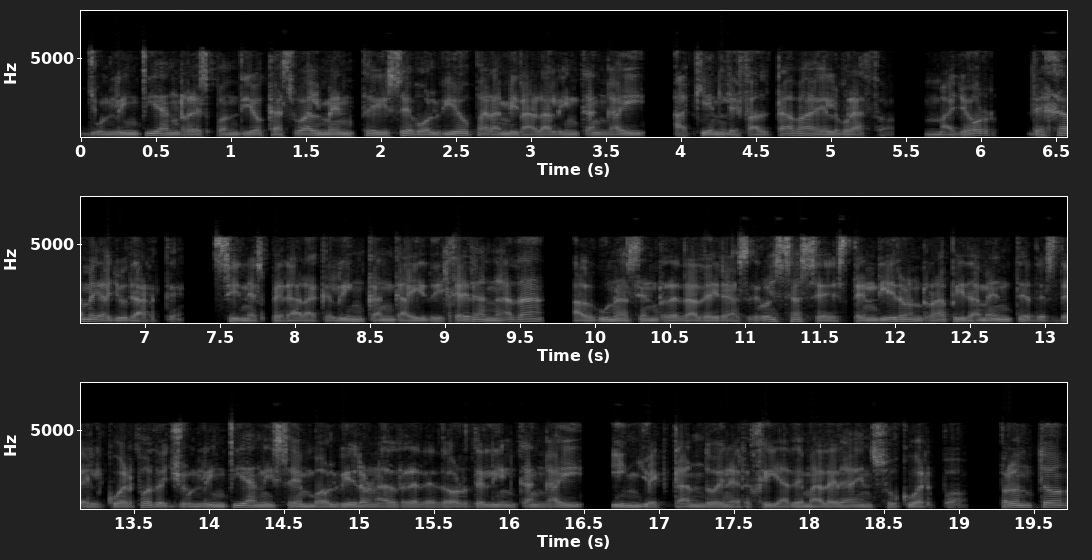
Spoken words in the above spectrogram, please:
Yun Lintian respondió casualmente y se volvió para mirar a Lin Kangai, a quien le faltaba el brazo. Mayor, déjame ayudarte. Sin esperar a que Lin Kangai dijera nada, algunas enredaderas gruesas se extendieron rápidamente desde el cuerpo de Yun Lintian y se envolvieron alrededor de Lin Kangai, inyectando energía de madera en su cuerpo. Pronto,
